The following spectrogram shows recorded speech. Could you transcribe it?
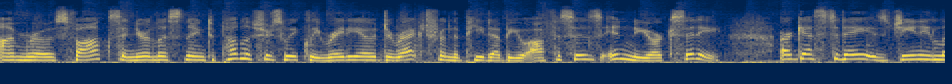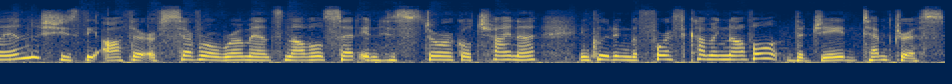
I'm Rose Fox, and you're listening to Publishers Weekly Radio direct from the PW offices in New York City. Our guest today is Jeannie Lin. She's the author of several romance novels set in historical China, including the forthcoming novel, The Jade Temptress.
